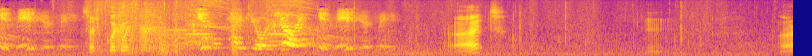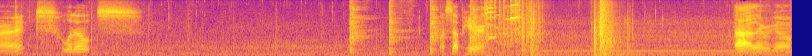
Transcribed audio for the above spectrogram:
immediately. Search him quickly. You take your joy immediately. Alright. Hmm. Alright. What else? What's up here? Ah, there we go.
